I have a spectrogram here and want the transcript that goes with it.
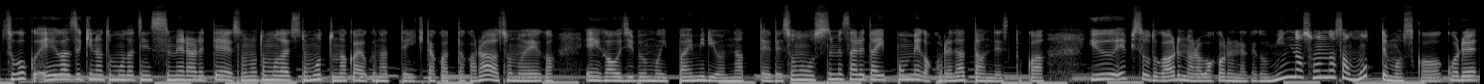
すごく映画好きな友達に勧められてその友達ともっと仲良くなっていきたかったからその映画映画を自分もいっぱい見るようになってでそのおすすめされた1本目がこれだったんですとかいうエピソードがあるならわかるんだけどみんなそんなさ持ってますか？これ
